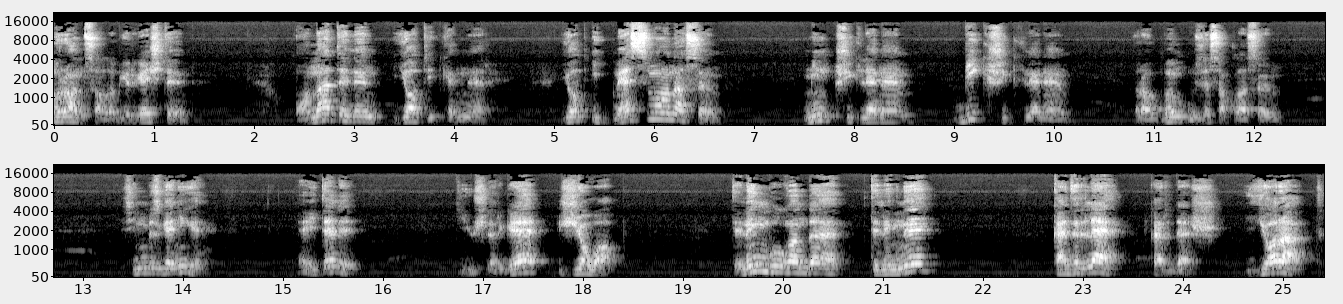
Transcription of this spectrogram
ыран салып йөргәчтен. Ана телен ят иткәннәр. Ят итмәсме анасын? Мин шикләнәм, бик шикләнәм. Раббым үзе сакласын. Син безгә нигә? Әйт әле. Диюшләргә җавап. Телең булганда телеңне кадерлә, кардәш. Ярат.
